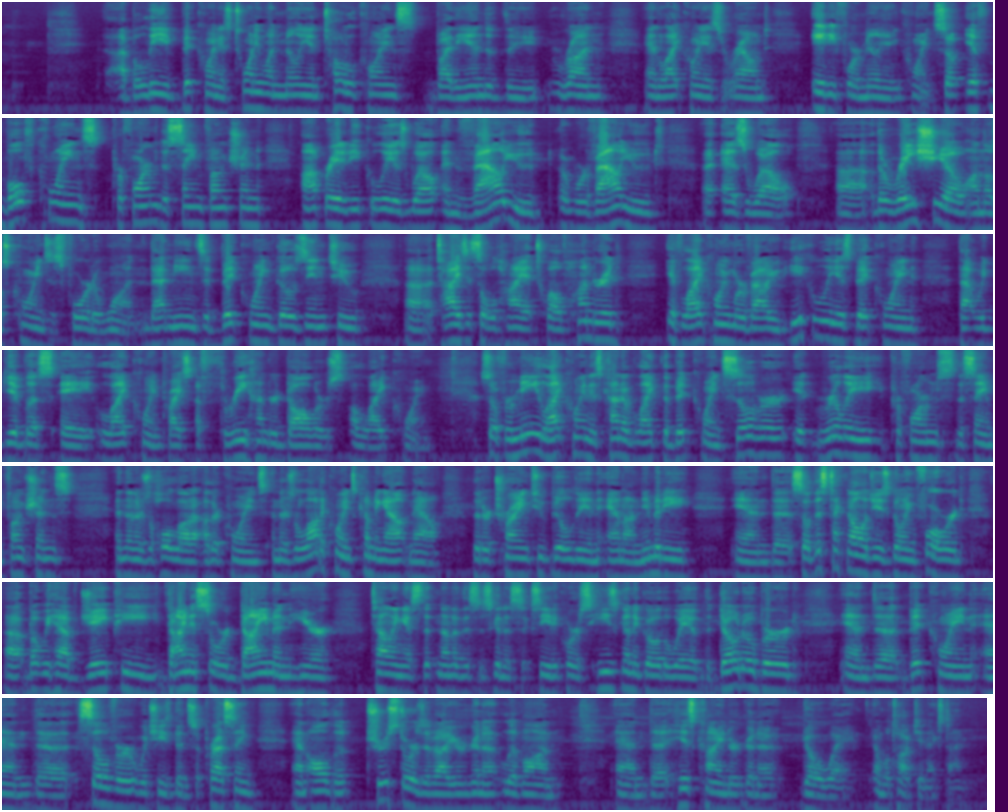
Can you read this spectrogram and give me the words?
I believe Bitcoin is 21 million total coins by the end of the run, and Litecoin is around 84 million coins. So if both coins perform the same function operated equally as well and valued uh, were valued uh, as well. Uh, the ratio on those coins is four to one. That means if Bitcoin goes into uh, ties its old high at 1200, if Litecoin were valued equally as Bitcoin, that would give us a Litecoin price of $300 a Litecoin. So for me, Litecoin is kind of like the Bitcoin Silver. It really performs the same functions and then there's a whole lot of other coins. And there's a lot of coins coming out now that are trying to build in anonymity. And uh, so this technology is going forward. Uh, but we have jp dinosaur Dimon here telling us that none of this is going to succeed. Of course he's going to go the way of the dodo bird and uh, bitcoin and uh, silver which he's been suppressing and all the true stores of value are going to live on and uh, his kind are going to go away. And we'll talk to you next time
